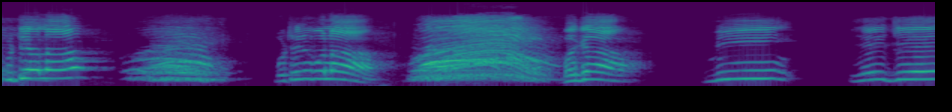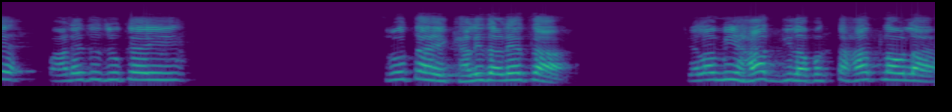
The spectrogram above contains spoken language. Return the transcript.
कुठे आला? मोठ्याने बोला. बघा मी हे जे पाण्याचा जो काही स्रोत आहे खाली जाण्याचा त्याला मी हात दिला फक्त हात लावला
